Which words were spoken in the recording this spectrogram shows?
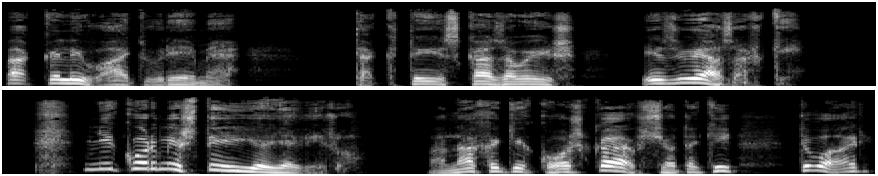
а колевать время. Так ты, сказываешь, из Вязовки. Не кормишь ты ее, я вижу. Она хоть и кошка, а все-таки тварь,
